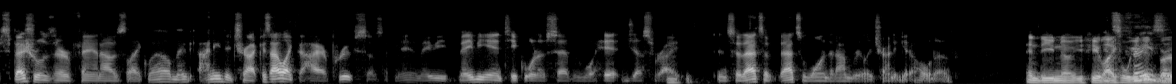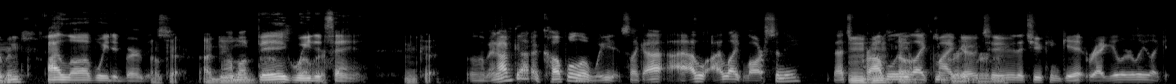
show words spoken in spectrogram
Special Reserve fan, I was like, well, maybe I need to try because I like the higher proofs. So I was like, man, maybe maybe Antique 107 will hit just right. Mm-hmm. And so that's a that's a one that I'm really trying to get a hold of. And do you know if you like wheated bourbons? I love wheated bourbons. Okay, I do. I'm a big wheated fan. Okay. Um, and I've got a couple of wheats. Like I, I, I like Larceny. That's mm-hmm. probably oh, like my go-to that you can get regularly, like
